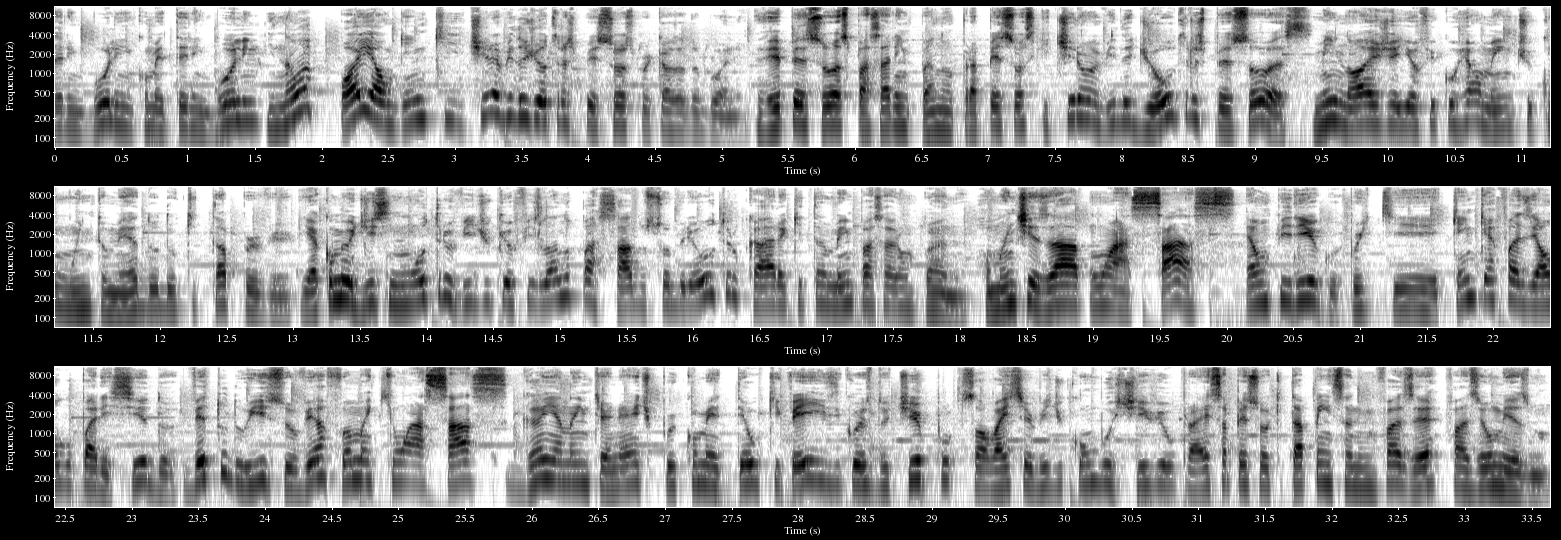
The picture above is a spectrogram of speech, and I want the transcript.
fazerem bullying e cometerem bullying, e não apoie alguém que tira a vida de outras pessoas por causa do bullying. Ver pessoas passarem pano para pessoas que tiram a vida de outras pessoas me enoja e eu fico realmente com muito medo do que tá por vir. E é como eu disse em um outro vídeo que eu fiz lá no passado sobre outro cara que também passaram pano. Romantizar um assaz é um perigo, porque quem quer fazer algo parecido, vê tudo isso, vê a fama que um assaz ganha na internet por cometer o que fez e coisas do tipo, só vai servir de combustível para essa pessoa que tá pensando em fazer, fazer o mesmo.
